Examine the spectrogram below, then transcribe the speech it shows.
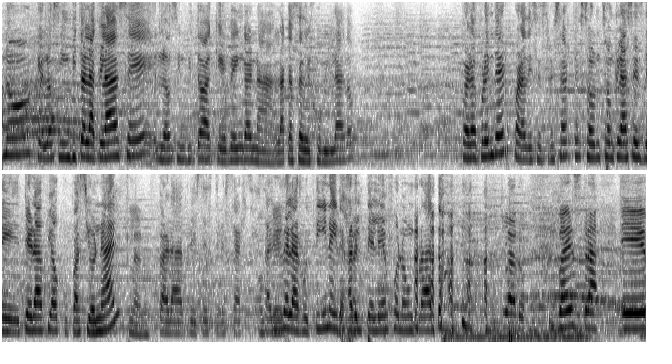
No, que los invito a la clase, los invito a que vengan a la casa del jubilado para aprender, para desestresarte. Son, son clases de terapia ocupacional Claro. para desestresarse, salir de la rutina y dejar el teléfono un rato. Claro. Maestra, eh,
